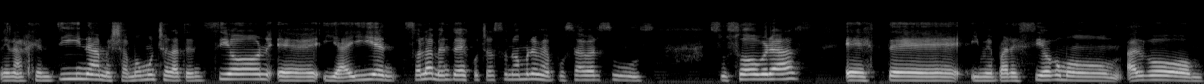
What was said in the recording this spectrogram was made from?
en, Argentina, me llamó mucho la atención y ahí en, solamente de escuchar su nombre me puse a ver sus, sus obras este, y me pareció como algo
